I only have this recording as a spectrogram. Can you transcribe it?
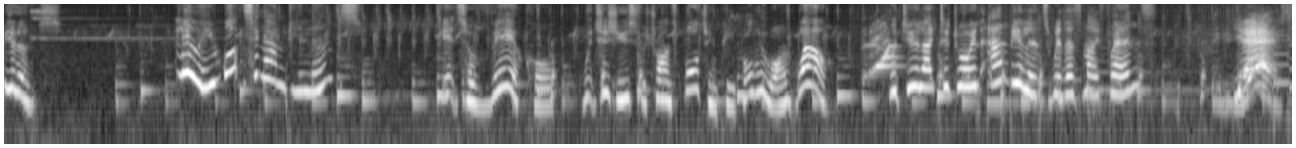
ambulance. What's an ambulance? It's a vehicle which is used for transporting people who aren't well. Would you like to draw an ambulance with us, my friends? Yes.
